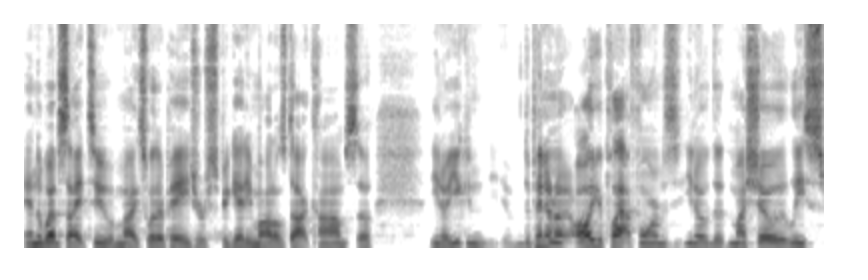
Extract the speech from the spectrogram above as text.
and the website too, Mike's weather page or SpaghettiModels.com. So you know you can depending on all your platforms you know the, my show at least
